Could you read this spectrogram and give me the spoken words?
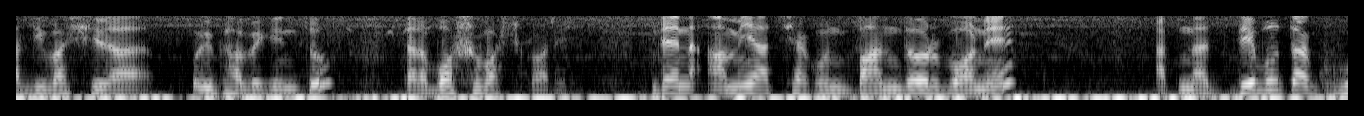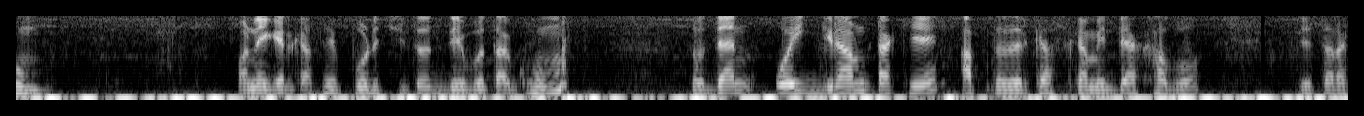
আদিবাসীরা ওইভাবে কিন্তু তারা বসবাস করে। দেন আমি আছি এখন বান্দরবনে আপনার দেবতা ঘুম। অনেকের কাছে পরিচিত দেবতা ঘুম। তো দেন ওই গ্রামটাকে আপনাদের কাছকে আমি দেখাবো যে তারা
